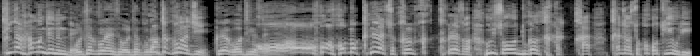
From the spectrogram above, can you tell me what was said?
그냥 하면 되는데 옳다구나 해서 옳다구나? 옳다구나지. 그래갖고 어떻게 했어요? 어, 어, 어, 막 큰일 났어. 그, 큰일 났어. 우리 소 누가 가, 가, 가져갔어. 어떻게 우리.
